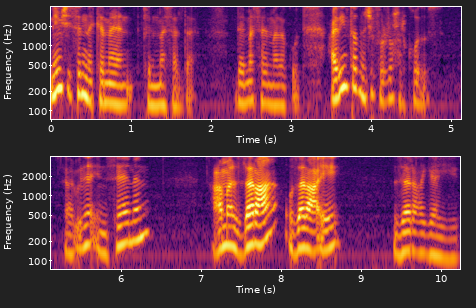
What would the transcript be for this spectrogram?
نمشي سنة كمان في المثل ده. ده مثل ملكوت. عايزين طب نشوف الروح القدس. لما بيقول إنسانا عمل زرعة وزرع إيه؟ زرع جيد.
